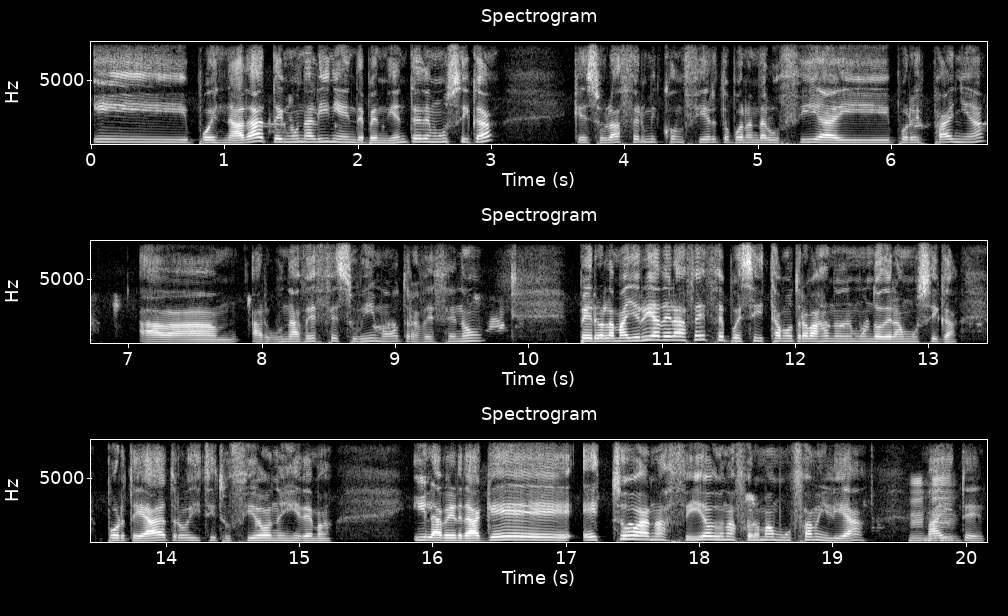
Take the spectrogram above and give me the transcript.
Y pues nada, tengo una línea independiente de música que suelo hacer mis conciertos por Andalucía y por España. A- algunas veces subimos, otras veces no. Pero la mayoría de las veces, pues sí, estamos trabajando en el mundo de la música, por teatros, instituciones y demás. Y la verdad que esto ha nacido de una forma muy familiar. Maite.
